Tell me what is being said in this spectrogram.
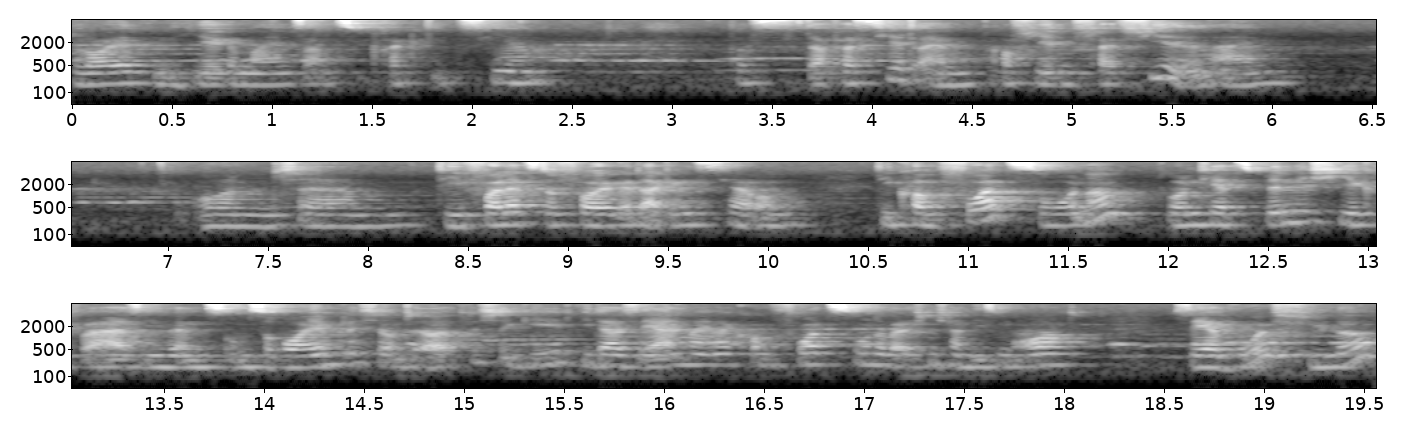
Leuten hier gemeinsam zu praktizieren. Das, da passiert einem auf jeden Fall viel in einem. Und ähm, die vorletzte Folge, da ging es ja um die Komfortzone. Und jetzt bin ich hier quasi, wenn es ums räumliche und örtliche geht, wieder sehr in meiner Komfortzone, weil ich mich an diesem Ort sehr wohl fühle.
